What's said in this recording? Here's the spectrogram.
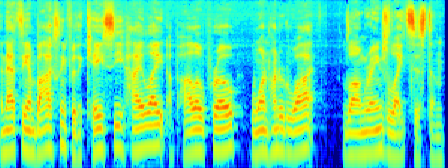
and that's the unboxing for the KC Hi-Lite Apollo Pro 100 watt long range light system.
